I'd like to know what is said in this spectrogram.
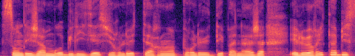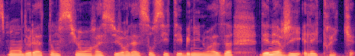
sont déjà mobilisées sur le terrain pour le dépannage et le rétablissement de la tension, rassure la Société béninoise d'énergie électrique.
